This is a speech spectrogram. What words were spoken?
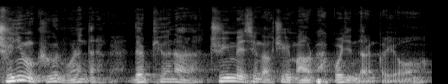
주님은 그걸 원한다는 거야. 널 변하라. 주님의 생각, 주님의 마음을 바꿔진다는 거예요.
